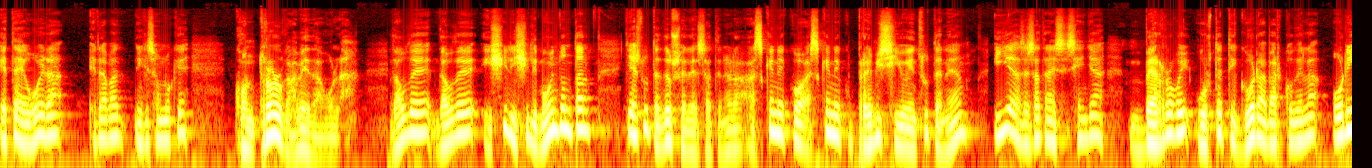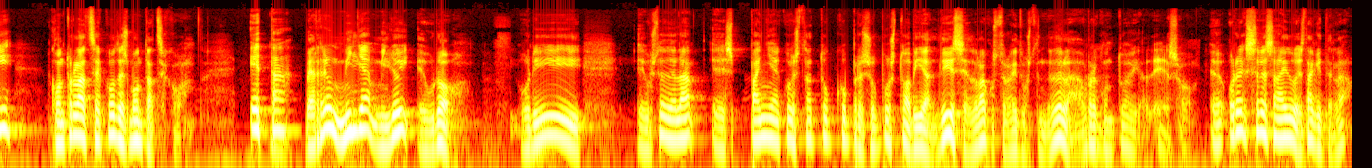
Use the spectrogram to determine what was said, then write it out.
eta egoera, erabat, nik esan nuke, kontrol gabe dagola daude, daude isili isili. Momentu hontan ja ez dute deus ere esaten. Era azkeneko azkeneko prebizio entzuten eh? Ia esaten ez zen ja berrogei urtetik gora beharko dela hori kontrolatzeko desmontatzeko. Eta berreun mila milioi euro. Hori e, uste dela Espainiako estatuko presupuesto abialdiz, edo lako zera usten dela, aurre kontu abialdiz. E, horrek zer esan nahi du ez dakitela,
